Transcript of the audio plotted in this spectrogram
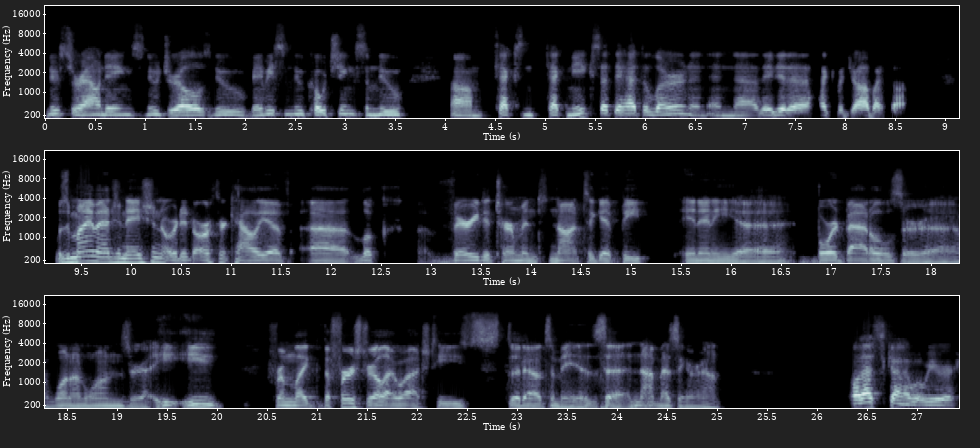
new surroundings, new drills, new maybe some new coaching, some new um, techniques that they had to learn, and, and uh, they did a heck of a job. I thought. Was it my imagination, or did Arthur Kaliyev uh, look very determined not to get beat in any uh, board battles or uh, one on ones? Or he he from like the first drill I watched, he stood out to me as uh, not messing around. Well, that's kind of what we were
